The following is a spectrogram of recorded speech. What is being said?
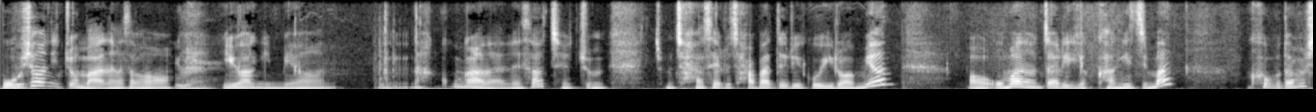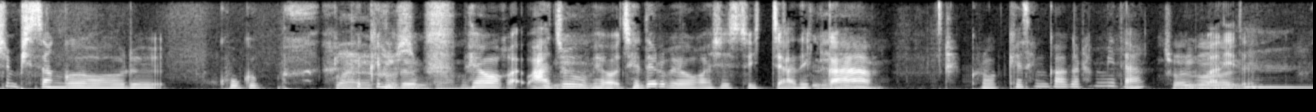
모션이 좀 많아서 네. 이왕이면 음, 한 공간 안에서 제가 좀, 좀 자세를 잡아드리고 이러면 어, 5만 원짜리 강의지만 그거보다 훨씬 비싼 거를 고급 네, 테크닉을 그렇습니다. 배워가 아주 네. 배워 제대로 배워가실 수 있지 않을까 네. 그렇게 생각을 합니다. 저희가 많이들 음.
